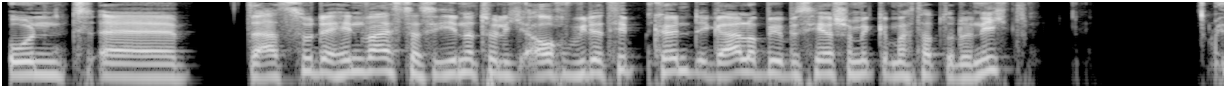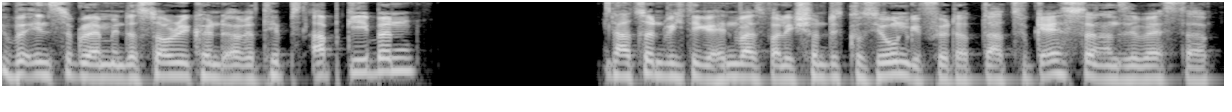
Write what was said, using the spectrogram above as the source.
Und äh, dazu der Hinweis, dass ihr natürlich auch wieder tippen könnt, egal ob ihr bisher schon mitgemacht habt oder nicht. Über Instagram in der Story könnt ihr eure Tipps abgeben. Dazu ein wichtiger Hinweis, weil ich schon Diskussionen geführt habe, dazu gestern an Silvester.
